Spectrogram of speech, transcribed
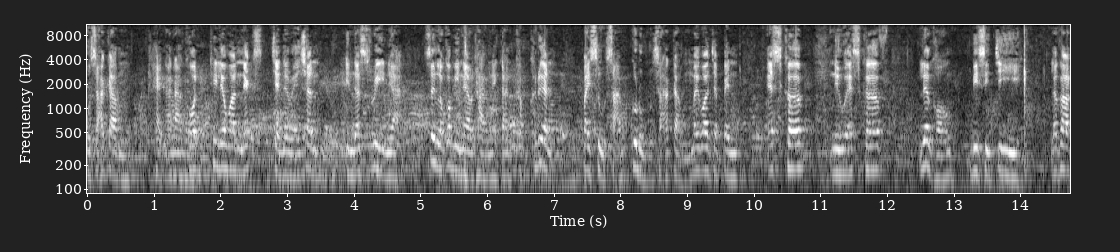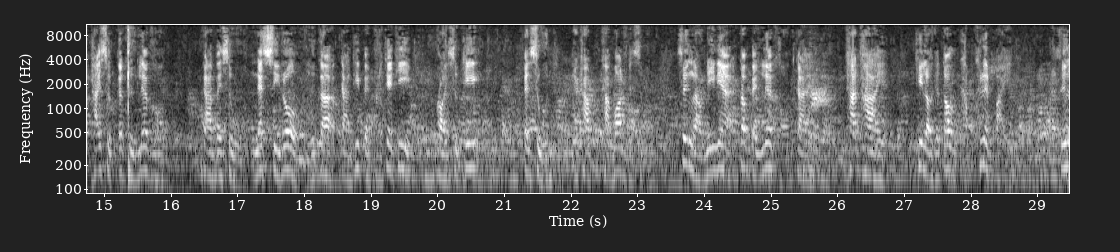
อุตสาหกรรม แห่งอนาคตที่เรียกว่า next generation industry เนี่ยซึ่งเราก็มีแนวทางในการขับเคลื่อนไปสู่ 3 กลุ่มอุตสาหกรรม ไม่ว่าจะเป็น S curve new S curve เรื่องของ BCG แล้วก็ท้ายสุดก็คือเรื่องของการไปสู่ net zero หรือก็การที่เป็นประเทศที่ปล่อยสุทธิเป็นศูนย์นะครับคาร์บอนเป็นศูนย์ซึ่งเหล่านี้เนี่ยก็เป็นเรื่องของการท้าทายที่เราจะต้องขับเคลื่อนไป ซึ่ง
